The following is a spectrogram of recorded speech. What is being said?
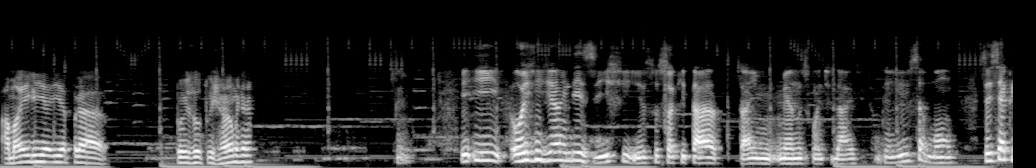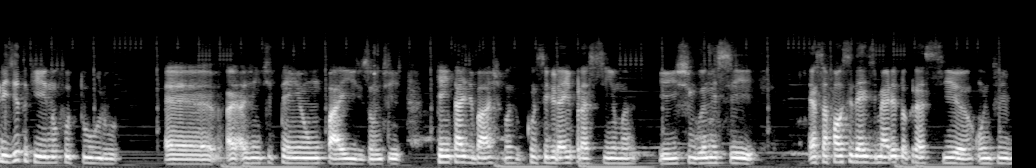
a maioria ia para os outros ramos, né? E, e hoje em dia ainda existe isso, só que tá, tá em menos quantidade. Entende? Isso é bom. Você, acredita que no futuro é, a, a gente tenha um país onde quem tá de baixo con- conseguirá ir para cima e extinguindo esse, essa falsa ideia de meritocracia, onde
